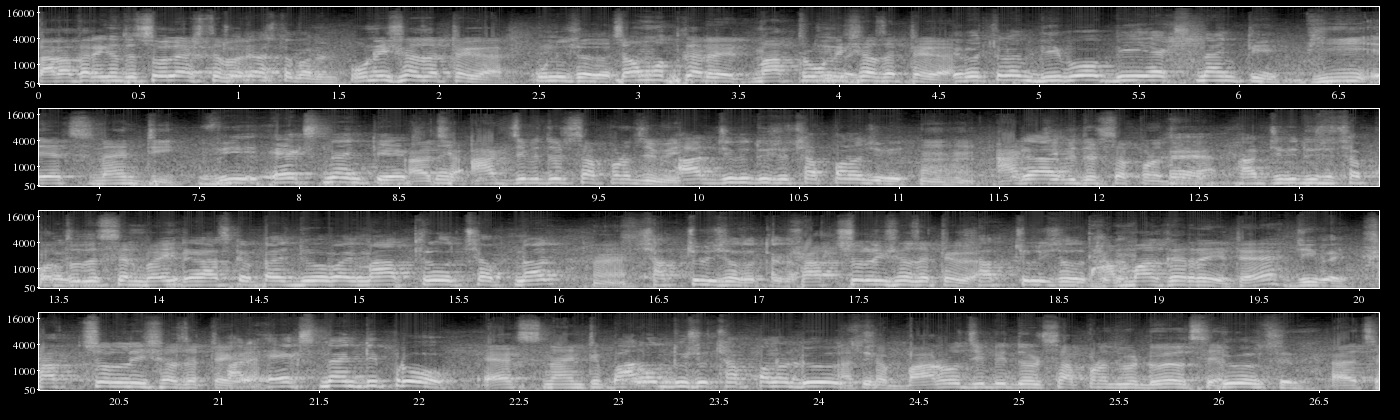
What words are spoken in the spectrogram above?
তাড়াতাড়ি কিন্তু চলে আসতে পারেন। আসতে পারেন। উনিশ হাজার টাকা। 19,000 টাকা। চমৎকার রেট মাত্র উনিশ হাজার টাকা। এবার চলেন Vivo B X ninety V X ninety V X ninety আচ্ছা আট জিবি দুশো ছাপ্পান্ন জিবি। আট জিবি দুশো ছাপ্পান্ন জিবি। হুম, হুম, আট GB 256 হ্যাঁ আট জিবি দুশো ছাপ্পান্ন কত দিচ্ছেন ভাই? এটা আজকের প্রাইস দেবো ভাই মাত্র হচ্ছে আপনার হ্যাঁ। সাতচল্লিশ হাজার টাকা। সাতচল্লিশ হাজার টাকা। সাতচল্লিশ হাজার ধামাকার রেট হ্যাঁ? জি ভাই। সাতচল্লিশ হাজার টাকা। X ninety Pro X ninety বারো দুশো ছাপ্পান্ন ডুয়েল আচ্ছা বারো জিবি দুশো ছাপ্পান্ন GB dual SIM dual SIM আচ্ছা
